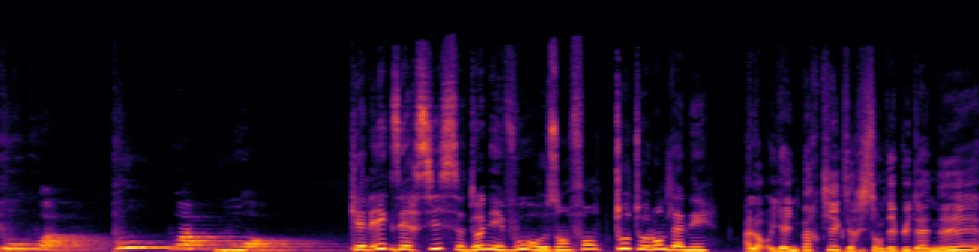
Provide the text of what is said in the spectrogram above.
Pourquoi? Pourquoi moi? Quel exercice donnez-vous aux enfants tout au long de l'année? Alors, il y a une partie exercice en début d'année.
